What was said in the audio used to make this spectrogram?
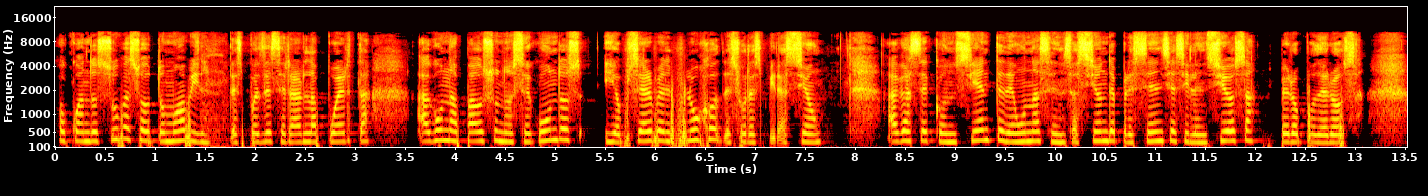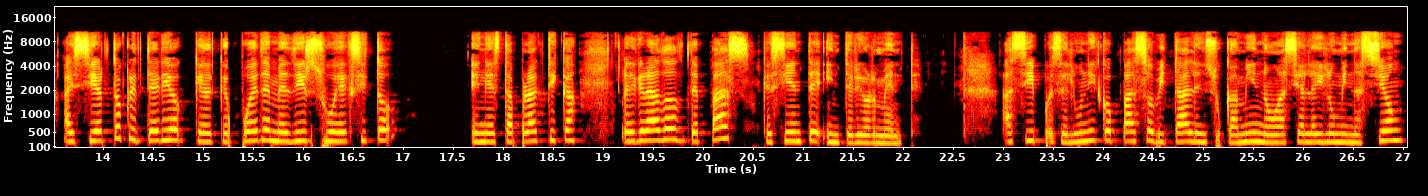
O cuando suba su automóvil, después de cerrar la puerta, haga una pausa unos segundos y observe el flujo de su respiración. Hágase consciente de una sensación de presencia silenciosa pero poderosa. Hay cierto criterio que el que puede medir su éxito en esta práctica el grado de paz que siente interiormente. Así pues, el único paso vital en su camino hacia la iluminación,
